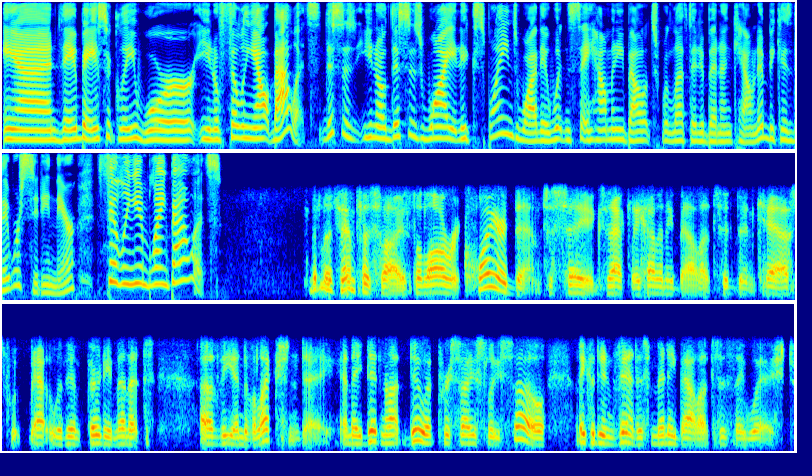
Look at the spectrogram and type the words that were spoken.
and they basically were you know filling out ballots. This is you know this is why it explains why they wouldn't say how many ballots were left that had been uncounted because they were sitting there filling in blank ballots. But let's emphasize the law required them to say exactly how many ballots had been cast within 30 minutes of the end of election day. And they did not do it precisely so they could invent as many ballots as they wished.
